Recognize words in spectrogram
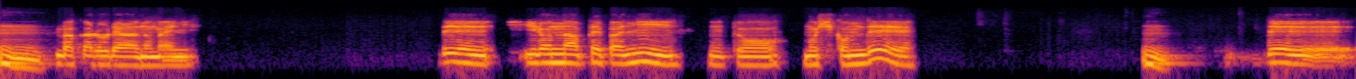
うんバカロレアの前に。で、いろんなプレパに、えっ、と、申し込んで、うん。うん。で、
